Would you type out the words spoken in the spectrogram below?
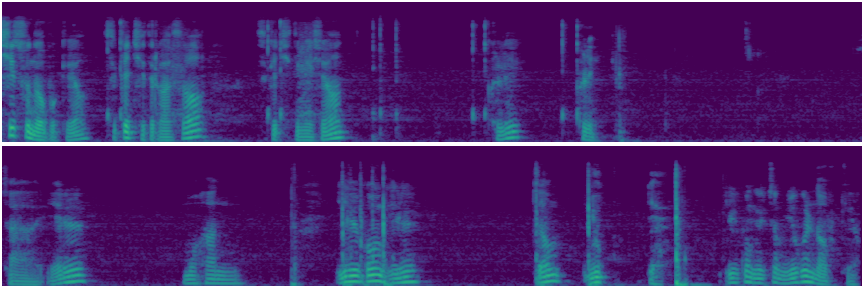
치수 넣어 볼게요. 스케치 들어가서 스케치 디메이션. 클릭 클릭. 자 얘를 뭐 한 101.6 예 101.6을 넣어 볼게요.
